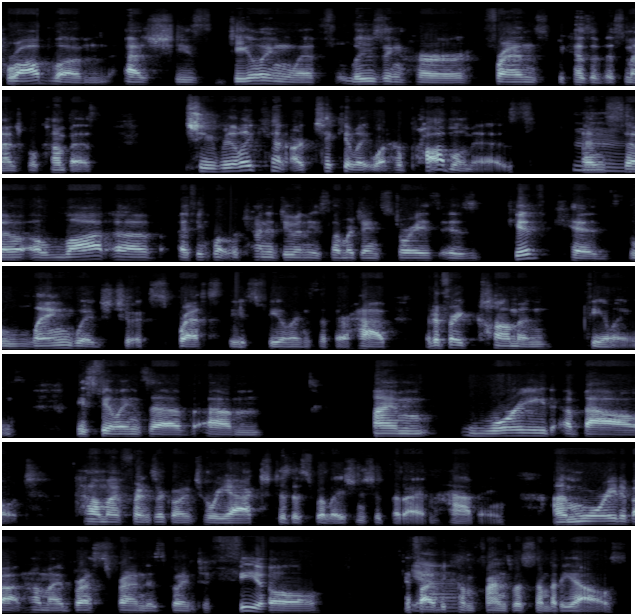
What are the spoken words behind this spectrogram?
problem as she's dealing with losing her friends because of this magical compass, she really can't articulate what her problem is. And Mm. so, a lot of, I think, what we're trying to do in these Lumberjane stories is give kids the language to express these feelings that they have, that are very common feelings. These feelings of, um, I'm worried about how my friends are going to react to this relationship that I'm having. I'm worried about how my best friend is going to feel if I become friends with somebody else.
